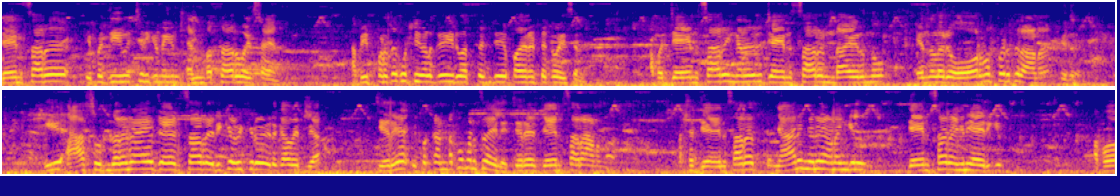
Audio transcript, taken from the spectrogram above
ജയൻ സാറ് ഇപ്പം ജീവിച്ചിരിക്കണമെങ്കിൽ എൺപത്തി ആറ് വയസ്സായാണ്. അപ്പോൾ ഇപ്പോഴത്തെ കുട്ടികൾക്ക് ഇരുപത്തഞ്ച് പതിനെട്ടൊക്കെ വയസ്സല്ലേ? അപ്പോൾ ജയൻ സാർ ഇങ്ങനെ ഒരു ജയൻ സാർ ഉണ്ടായിരുന്നു എന്നുള്ളൊരു ഓർമ്മപ്പെടുത്തലാണ് ഇത്. ഈ ആ സുന്ദരനായ ജയൻ സാർ എനിക്കൊരിക്കലും എടുക്കാൻ പറ്റില്ല. ചെറിയ ഇപ്പം കണ്ടപ്പോൾ മനസ്സിലായില്ലേ? ചെറിയ ജയൻ സാറാണെന്ന് പക്ഷെ ജയൻ സാറ് ഞാനിങ്ങനെയാണെങ്കിൽ ജയൻ സാർ എങ്ങനെയായിരിക്കും? അപ്പോൾ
